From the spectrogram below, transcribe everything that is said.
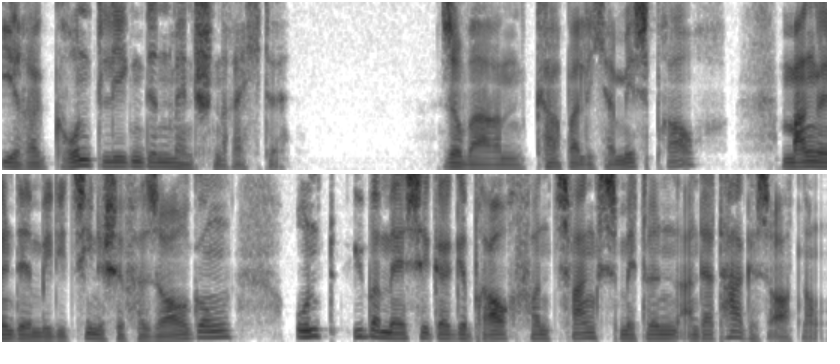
ihrer grundlegenden Menschenrechte. So waren körperlicher Missbrauch, mangelnde medizinische Versorgung und übermäßiger Gebrauch von Zwangsmitteln an der Tagesordnung.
